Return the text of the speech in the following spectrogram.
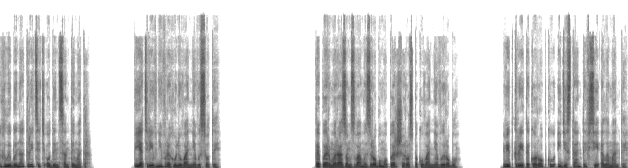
Глибина 31 см. 5 рівнів регулювання висоти. Тепер ми разом з вами зробимо перше розпакування виробу. Відкрийте коробку і дістаньте всі елементи.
